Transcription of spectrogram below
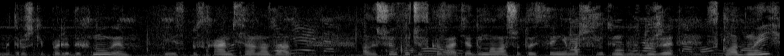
Ми трошки передихнули і спускаємося назад. Але що я хочу сказати? Я думала, що той синій маршрут він був дуже складний,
